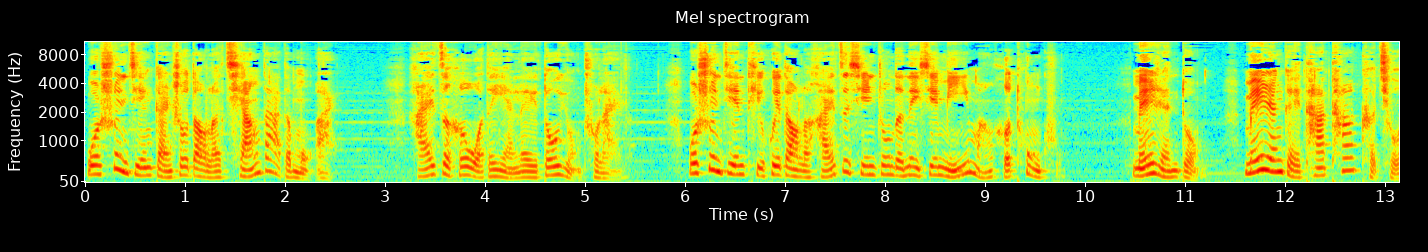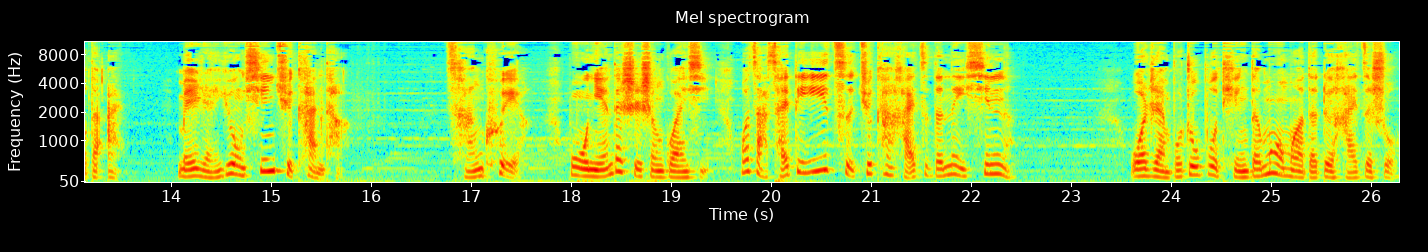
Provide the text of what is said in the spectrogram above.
我瞬间感受到了强大的母爱，孩子和我的眼泪都涌出来了。我瞬间体会到了孩子心中的那些迷茫和痛苦，没人懂，没人给他他渴求的爱，没人用心去看他，惭愧啊！五年的师生关系，我咋才第一次去看孩子的内心呢？我忍不住不停的默默的对孩子说：“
